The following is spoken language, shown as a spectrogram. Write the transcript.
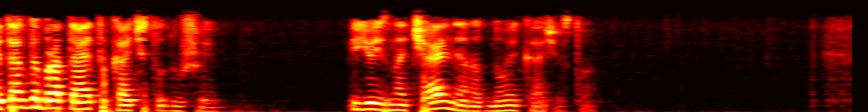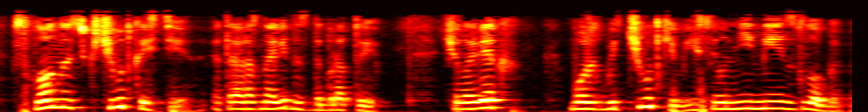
Итак, доброта – это качество души. Ее изначальное родное качество. Склонность к чуткости – это разновидность доброты. Человек может быть чутким, если он не имеет злобы.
